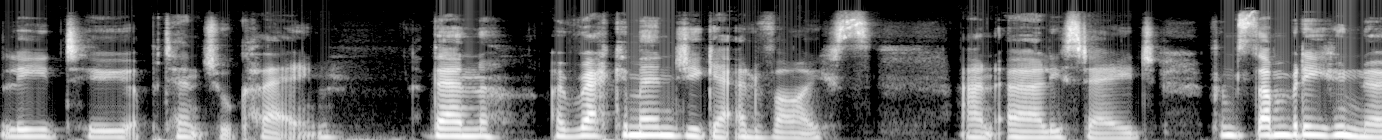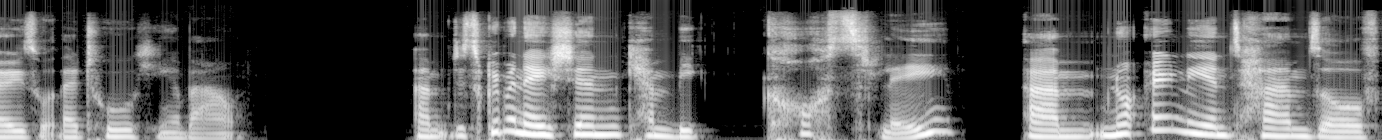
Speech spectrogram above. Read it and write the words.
lead to a potential claim, then I recommend you get advice at an early stage from somebody who knows what they're talking about. Um, discrimination can be costly, um, not only in terms of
